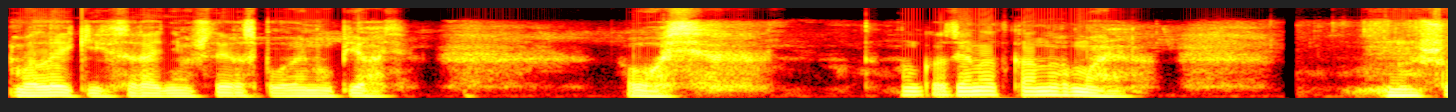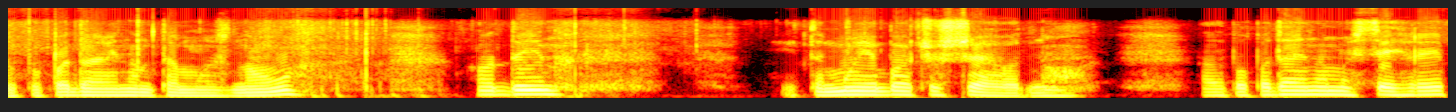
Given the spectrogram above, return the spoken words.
великий, в середньому 4,5-5. Ось. Ну, корзина така нормальна. Ну що, попадає нам там знову один. І тому я бачу ще одного. Але попадає нам ось цей гриб.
